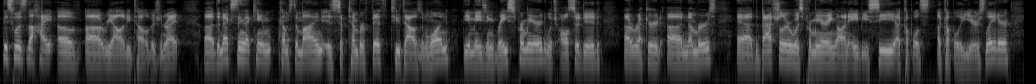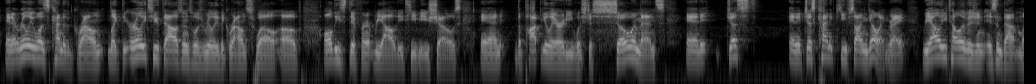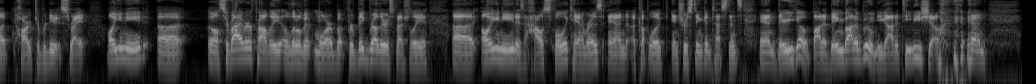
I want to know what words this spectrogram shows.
this was the height of uh, reality television, right? Uh, the next thing that came comes to mind is September 5th, 2001. The Amazing Race premiered, which also did uh, record uh, numbers. Uh, the Bachelor was premiering on ABC a couple of a couple of years later, and it really was kind of the ground. Like the early 2000s was really the groundswell of all these different reality TV shows, and the popularity was just so immense, and it just and it just kind of keeps on going, right? Reality television isn't that much hard to produce, right? All you need, uh, well, Survivor probably a little bit more, but for Big Brother especially, uh, all you need is a house full of cameras and a couple of interesting contestants, and there you go, bada bing, bada boom, you got a TV show, and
